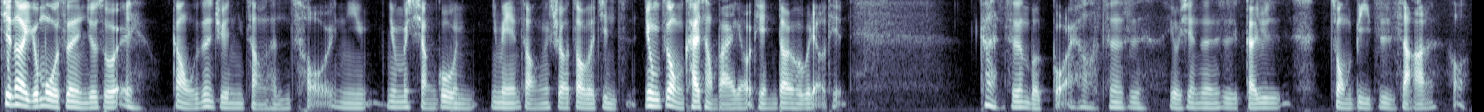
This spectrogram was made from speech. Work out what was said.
见到一个陌生人，就说：哎，干，我真的觉得你长得很丑，哎，你你有没有想过，你你每天早上需要照个镜子？用这种开场白聊天，你到底会不会聊天？”看，真的不怪哈，真的是有些人真的是该去装逼自杀了。好，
